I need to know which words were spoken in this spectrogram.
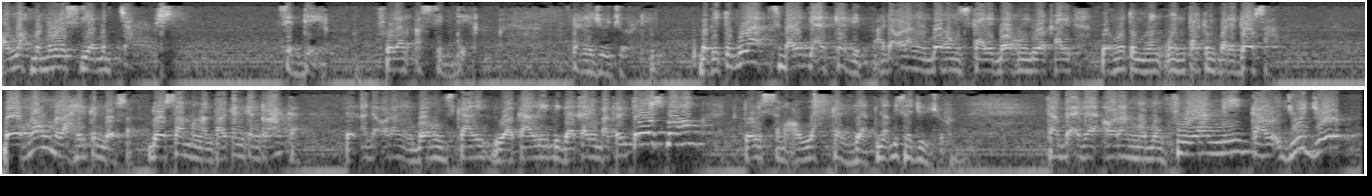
Allah menulis dia mencap sedih fulan as-siddiq. Karena jujur begitu pula sebaliknya al-kadhib. Ada orang yang bohong sekali bohong dua kali. Bohong itu mengantarkan kepada dosa. Bohong melahirkan dosa. Dosa mengantarkan ke neraka. Dan ada orang yang bohong sekali dua kali tiga kali empat kali. Terus bohong. Tulis sama Allah kadzab nggak bisa jujur. Sampai ada orang ngomong fulan nih kalau jujur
